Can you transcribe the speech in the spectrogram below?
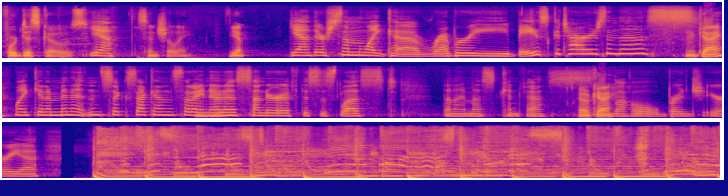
for discos. Yeah. essentially. Yep. Yeah, there's some like uh, rubbery bass guitars in this. Okay. Like in a minute and six seconds that I noticed under If This Is Lust, then I must confess. Okay. The whole bridge area. If this is lost, then I must confess. I feel it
